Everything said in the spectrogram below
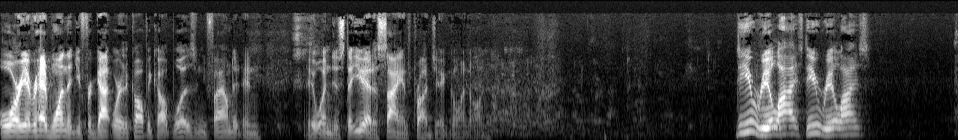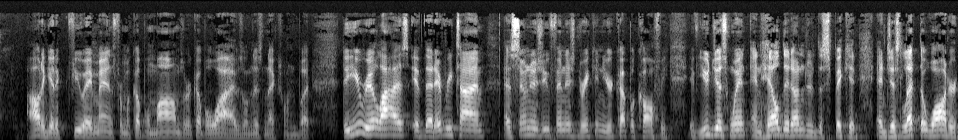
or you ever had one that you forgot where the coffee cup was and you found it and it wasn't just that you had a science project going on. Do you realize? Do you realize? I ought to get a few amens from a couple moms or a couple wives on this next one, but do you realize if that every time as soon as you finish drinking your cup of coffee, if you just went and held it under the spigot and just let the water,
